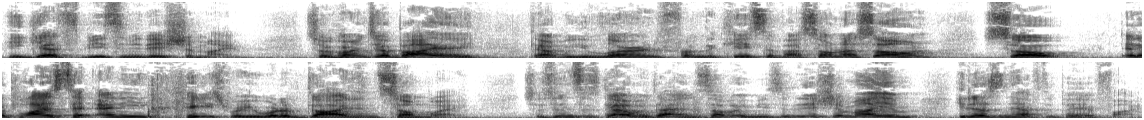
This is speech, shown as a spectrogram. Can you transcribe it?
he gets bitzim midei shemayim. So according to Abaye, that we learned from the case of Ason Ason, so it applies to any case where he would have died in some way. So since this guy would die in some way, bitzim midei shemayim, he doesn't have to pay a fine.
